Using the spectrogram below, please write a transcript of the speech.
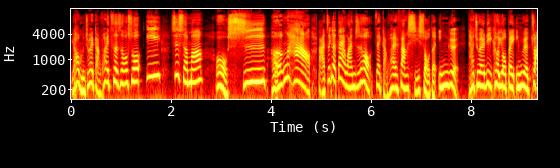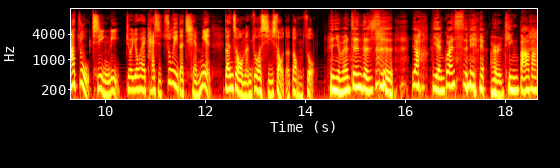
然后我们就会赶快侧收说一是什么。哦，诗很好，把这个带完之后，再赶快放洗手的音乐，他就会立刻又被音乐抓住吸引力，就又会开始注意的前面跟着我们做洗手的动作。你们真的是要眼观四面，耳听八方，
